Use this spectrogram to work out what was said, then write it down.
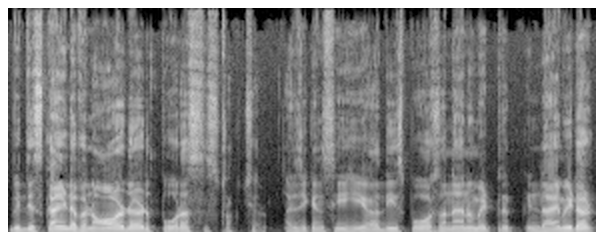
with this kind of an ordered porous structure. As you can see here, these pores are nanometric in diameter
